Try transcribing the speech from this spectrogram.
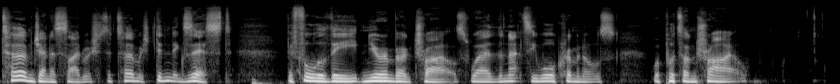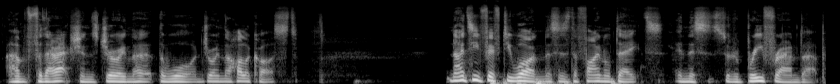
term genocide, which is a term which didn't exist before the Nuremberg trials, where the Nazi war criminals were put on trial um, for their actions during the, the war and during the Holocaust. 1951, this is the final date in this sort of brief roundup,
